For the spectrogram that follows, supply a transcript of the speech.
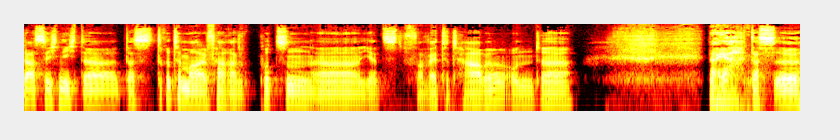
dass ich nicht äh, das dritte Mal Fahrradputzen äh, jetzt verwettet habe. Und äh, naja, das äh,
